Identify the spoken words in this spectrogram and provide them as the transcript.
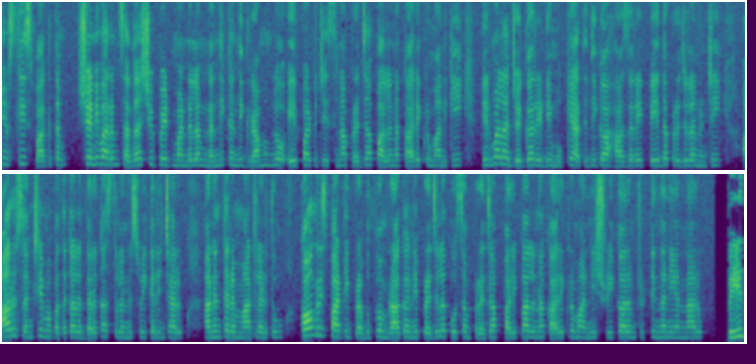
న్యూస్కి స్వాగతం. శనివారం సదాశివపేట్ మండలం నందికంది గ్రామంలో ఏర్పాటు చేసిన ప్రజాపాలన కార్యక్రమానికి నిర్మలా జగ్గారెడ్డి ముఖ్య అతిథిగా హాజరై పేద ప్రజల నుంచి ఆరు సంక్షేమ పథకాల దరఖాస్తులను స్వీకరించారు. అనంతరం మాట్లాడుతూ కాంగ్రెస్ పార్టీ ప్రభుత్వం రాగానే ప్రజల కోసం ప్రజా పరిపాలన కార్యక్రమాన్ని శ్రీకారం చుట్టిందని అన్నారు. పేద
